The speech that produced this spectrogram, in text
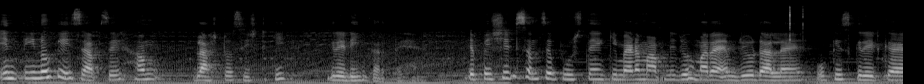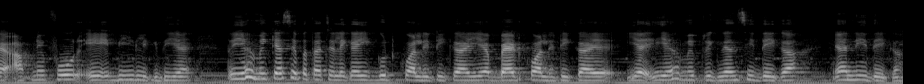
इन तीनों के हिसाब से हम ब्लास्टोसिस्ट की ग्रेडिंग करते हैं। जब पेशेंट्स हमसे पूछते हैं कि मैडम आपने जो हमारा एम्ब्रियो डाला है, वो किस ग्रेड का है? आपने फोर ए बी लिख दिया है। तो ये हमें कैसे पता चलेगा ये गुड क्वालिटी का है या बैड क्वालिटी का है या ये हमें प्रेगनेंसी देगा या नहीं देगा?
